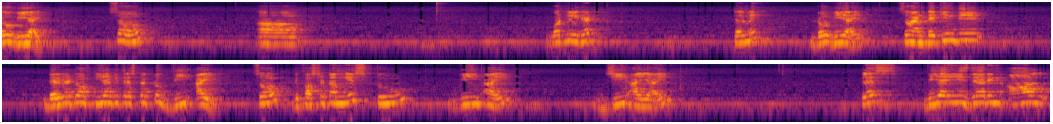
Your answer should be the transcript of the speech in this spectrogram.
dou vi so uh, what will get? Tell me. Dou vi so i am taking the derivative of pi with respect to vi so the first term is 2 vi gii plus vi is there in all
